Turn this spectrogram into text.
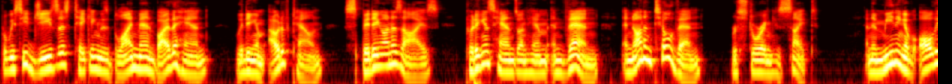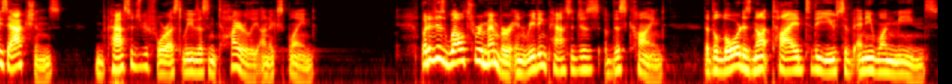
but we see Jesus taking this blind man by the hand, leading him out of town, spitting on his eyes, putting his hands on him, and then, and not until then, restoring his sight. And the meaning of all these actions the passage before us leaves us entirely unexplained. But it is well to remember in reading passages of this kind that the Lord is not tied to the use of any one means.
